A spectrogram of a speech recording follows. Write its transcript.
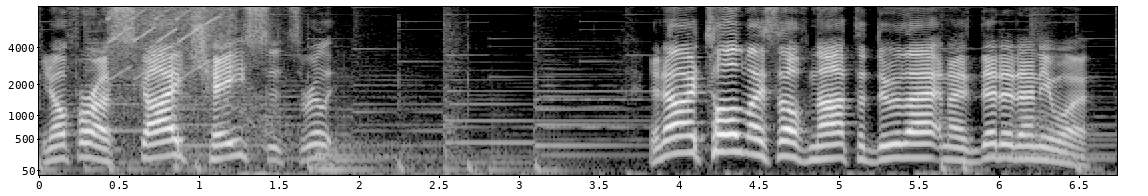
You know, for a sky chase, it's really... You know, I told myself not to do that, and I did it anyway.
